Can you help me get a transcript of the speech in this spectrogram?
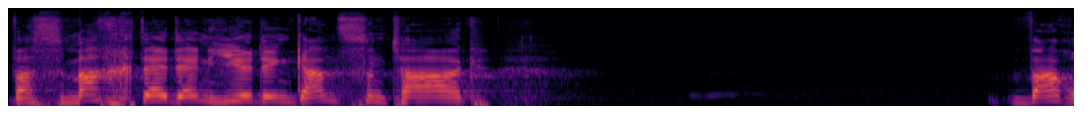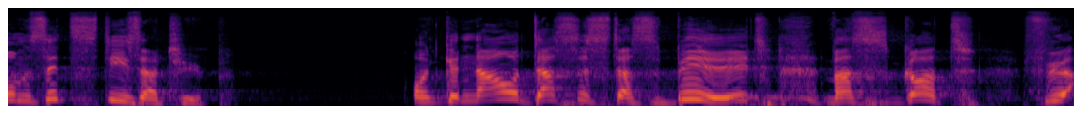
was macht er denn hier den ganzen Tag? warum sitzt dieser Typ? Und genau das ist das Bild, was Gott für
